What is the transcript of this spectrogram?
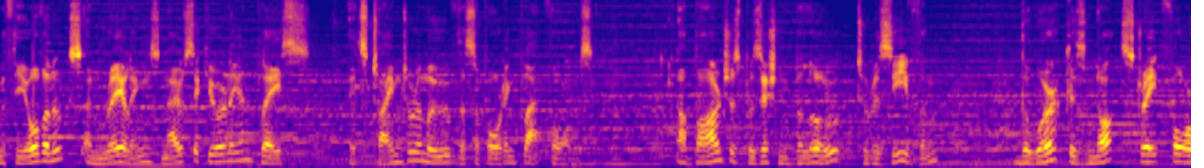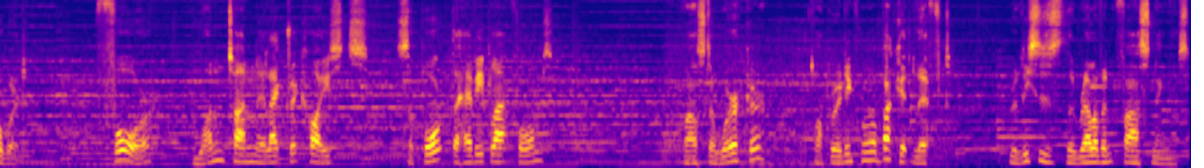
With the overlooks and railings now securely in place, it's time to remove the supporting platforms. A barge is positioned below to receive them. The work is not straightforward. Four one-ton electric hoists support the heavy platforms whilst a worker, operating from a bucket lift, releases the relevant fastenings.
